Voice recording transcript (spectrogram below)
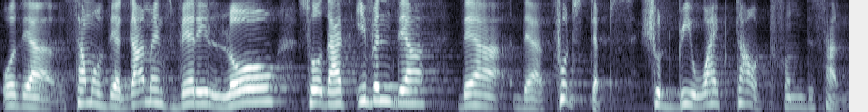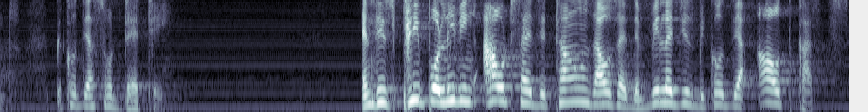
or their, some of their garments very low so that even their, their, their footsteps should be wiped out from the sand because they are so dirty. And these people living outside the towns, outside the villages, because they are outcasts,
